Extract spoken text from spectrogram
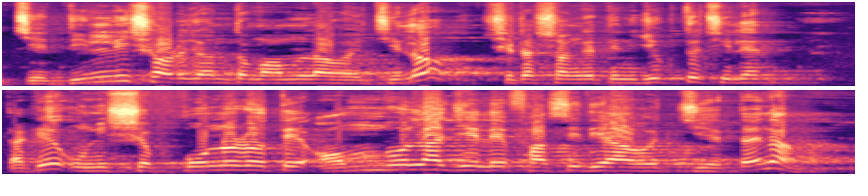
যে দিল্লি ষড়যন্ত্র মামলা হয়েছিল, সেটার সঙ্গে তিনি যুক্ত ছিলেন। তাকে উনিশশো পনেরোতে অম্বলা জেলে ফাঁসি দেওয়া হচ্ছে, তাই না?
